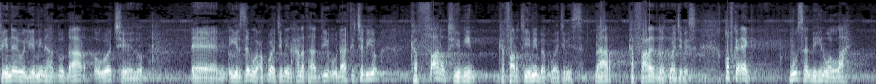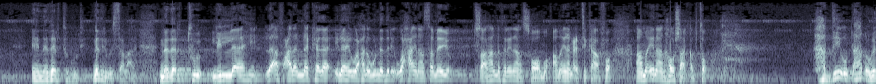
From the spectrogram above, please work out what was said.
Fainani walyamiin hadduu dhaar uga jeedo yalzamu waxaa ku waajibaya in xanata haddii uu dhaarti jabiyo kafaaratu yamiin kafaaratu yamiin baa ku waajibaysa dhaar kafaaradeed baad ku waajibaysa qofkan eeg muusan dhihin wallaahi ee nadartu buuri nadri buu isticmaalay. Nadartu lilaahi la afcalanna kada ilaahay waxaan ugu nadray waxa inaan sameeyo. Tusaale ahaan inaan soomo ama inaan ictikaafo ama inaan hawshaa qabto. Haddii uu dhaar oga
